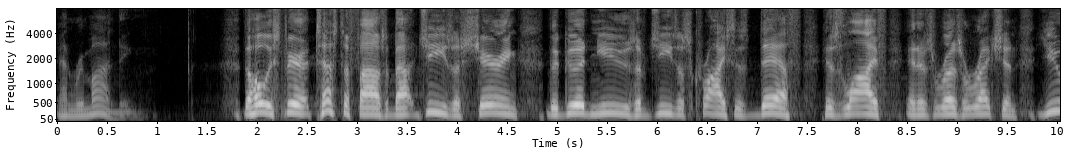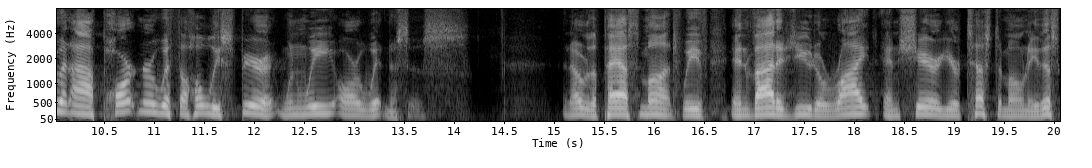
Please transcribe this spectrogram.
and reminding. The Holy Spirit testifies about Jesus, sharing the good news of Jesus Christ, his death, his life, and his resurrection. You and I partner with the Holy Spirit when we are witnesses. And over the past month, we've invited you to write and share your testimony. This,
